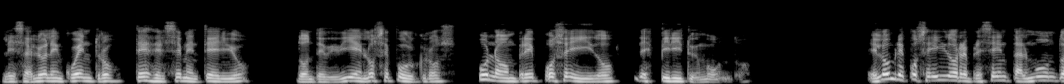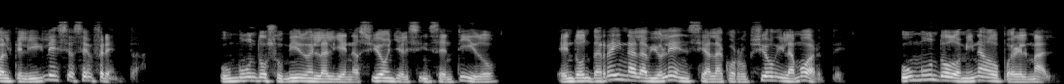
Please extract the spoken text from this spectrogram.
Le salió al encuentro desde el cementerio, donde vivía en los sepulcros, un hombre poseído de espíritu inmundo. El hombre poseído representa al mundo al que la Iglesia se enfrenta, un mundo sumido en la alienación y el sinsentido, en donde reina la violencia, la corrupción y la muerte, un mundo dominado por el mal.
